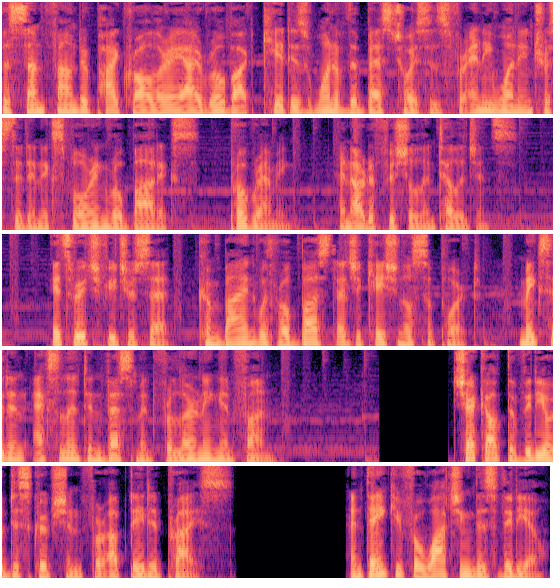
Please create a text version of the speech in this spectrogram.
the SunFounder PiCrawler AI Robot Kit is one of the best choices for anyone interested in exploring robotics, programming, and artificial intelligence. Its rich feature set, combined with robust educational support, makes it an excellent investment for learning and fun. Check out the video description for updated price. And thank you for watching this video.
